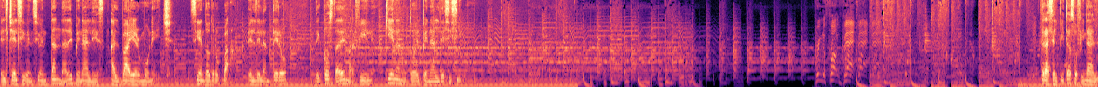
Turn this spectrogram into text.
el Chelsea venció en tanda de penales al Bayern Múnich, siendo Drogba el delantero de Costa de Marfil quien anotó el penal decisivo. Tras el pitazo final,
